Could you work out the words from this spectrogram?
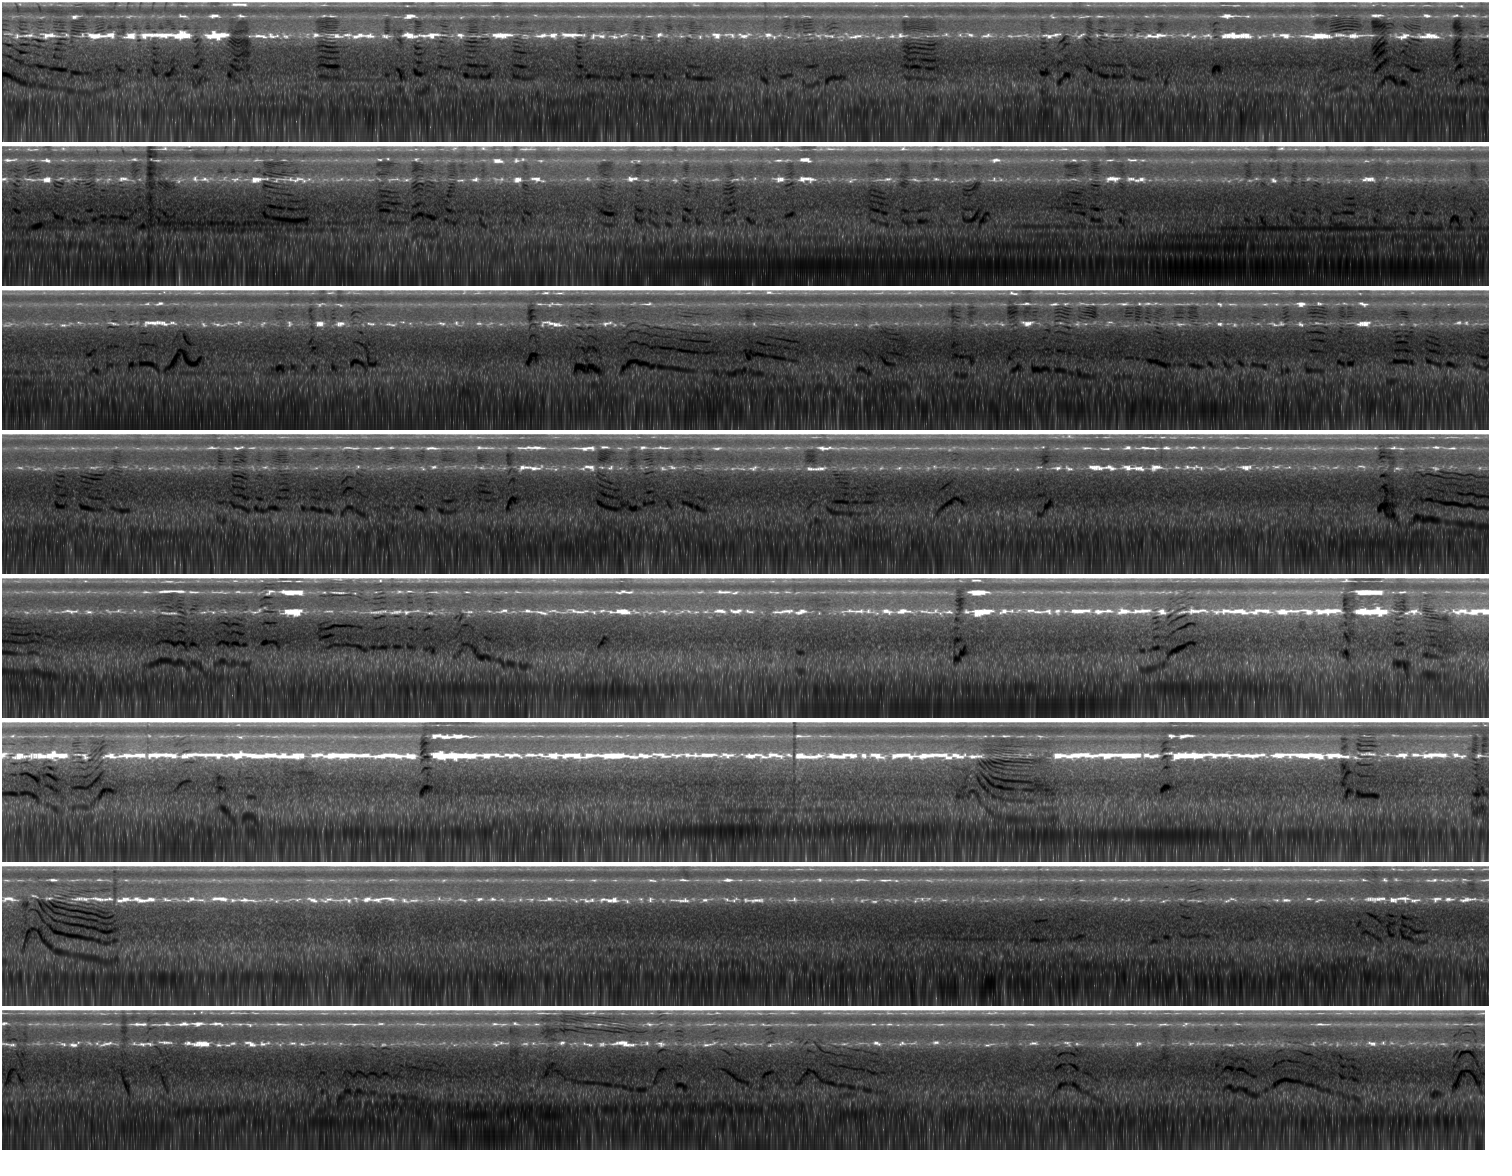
also wondering why Maizy takes a couple steps back, um, because sometimes that is from having been previously trained with leaf yanking. Uh, the first time I met Maizy, yes, she, I was, I had just had knee surgery. I was she has a reactive older brother she lives with. Uh, yes, so it's actually kind of easier on a walk. Right? Please. Good girl. Very good. Yes. Oh, you're such a good girl, lady. Oops. Please. Remember that? Yes. Good girl. You a little help there, eh? Yeah. Oh, good girl. Yes. Good. Yes. Okay. Good girl. Oh, yeah. I see. Yay! Look at you, good girl. Good. Oh, wow. Good. Good.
